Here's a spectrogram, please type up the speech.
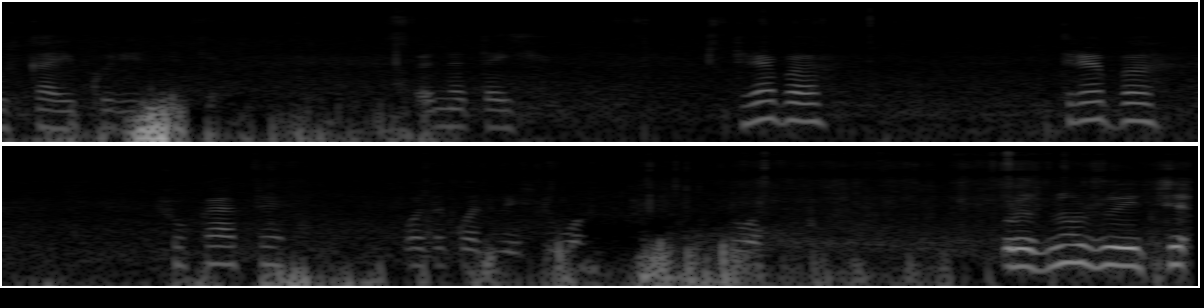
пускає корінники. Треба, треба шукати отако дивись, о, о. Розмножується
